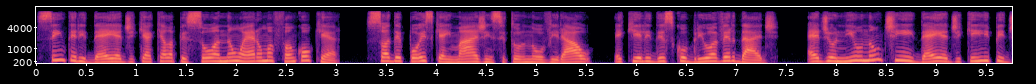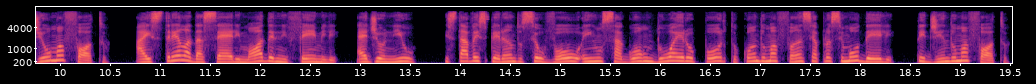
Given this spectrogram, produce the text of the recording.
sem ter ideia de que aquela pessoa não era uma fã qualquer. Só depois que a imagem se tornou viral, é que ele descobriu a verdade. Ed O'Neill não tinha ideia de quem lhe pediu uma foto. A estrela da série Modern Family, Ed O'Neill, estava esperando seu voo em um saguão do aeroporto quando uma fã se aproximou dele, pedindo uma foto.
